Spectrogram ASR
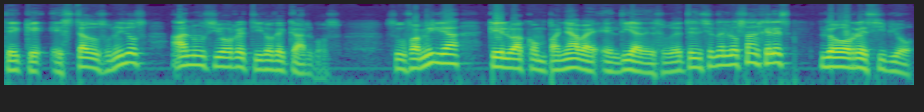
de que Estados Unidos anunció retiro de cargos. Su familia, que lo acompañaba el día de su detención en Los Ángeles, lo recibió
